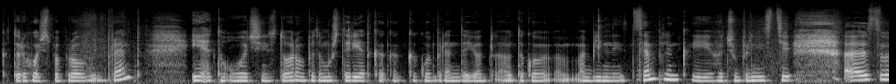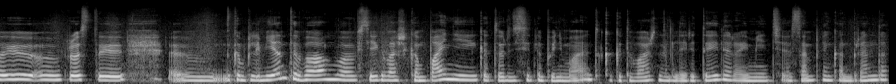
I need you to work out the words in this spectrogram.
который хочет попробовать бренд. И это очень здорово, потому что редко какой бренд дает э, такой мобильный сэмплинг. И хочу принести э, свои просто комплименты вам, всей вашей компании, которые действительно понимают, как это важно для ритейлера иметь сэмплинг от бренда.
